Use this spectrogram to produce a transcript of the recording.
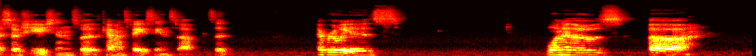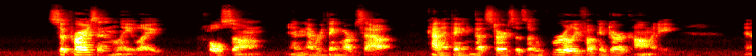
associations with Kevin Spacey and stuff, because it it really is one of those uh surprisingly like wholesome and everything works out kind of thing that starts as a really fucking dark comedy. And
